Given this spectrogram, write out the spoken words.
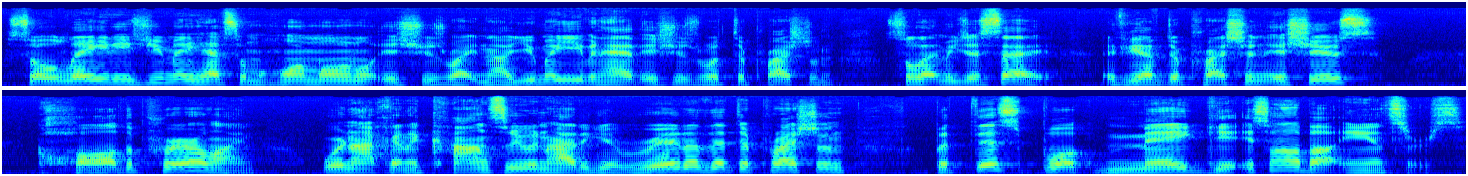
So, ladies, you may have some hormonal issues right now. You may even have issues with depression. So, let me just say if you have depression issues, call the prayer line. We're not going to counsel you on how to get rid of the depression, but this book may get, it's all about answers.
